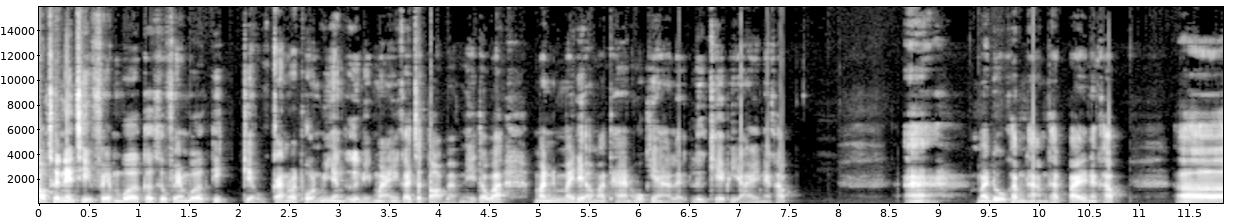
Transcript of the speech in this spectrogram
alternative framework ก็คือ framework ที่เกี่ยวกับการวัดผลมีอย่างอื่นอีกไหม ก็จะตอบแบบนี้แต่ว่ามันไม่ได้เอามาแทน OKR หรือ KPI นะครับอ่ามาดูคำถามถัดไปนะครับเอ่อ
